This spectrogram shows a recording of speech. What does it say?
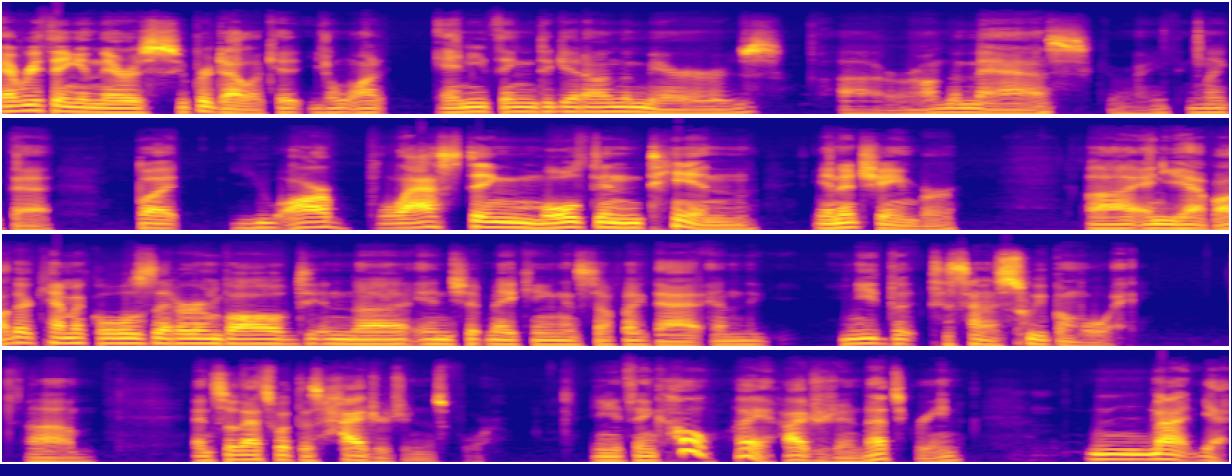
everything in there is super delicate. You don't want anything to get on the mirrors uh, or on the mask or anything like that. But you are blasting molten tin in a chamber, uh, and you have other chemicals that are involved in uh, in chip making and stuff like that, and you need the, to kind of sweep them away. Um, and so that's what this hydrogen is for. And you think, oh, hey, hydrogen, that's green. Not yet,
